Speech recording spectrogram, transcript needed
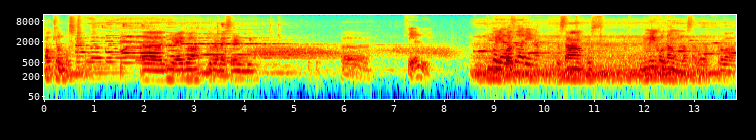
Occhio al boss. Eh, di regola dovrebbe essere lui. Eh, Sì, è lui. Quella è la sua arena. Questa, quest- Non mi ricorda nulla sta roba. Prova.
